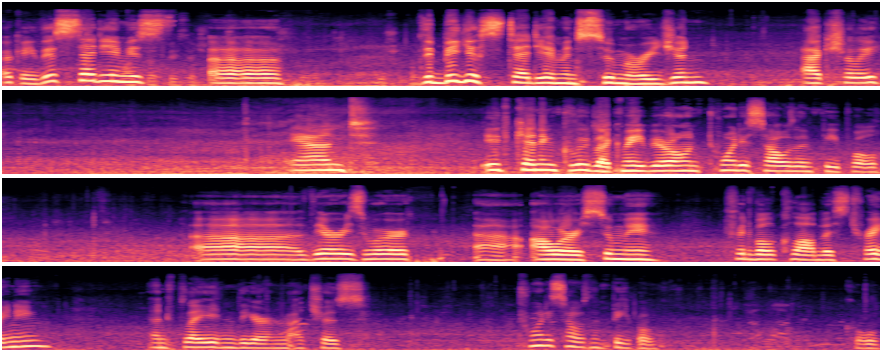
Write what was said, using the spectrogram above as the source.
Okay, this stadium is uh, the biggest stadium in Sumy region actually. And it can include like maybe around 20,000 people. Uh, there is where uh, our Sumy football club is training and playing their matches. 20,000 people. Cool.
